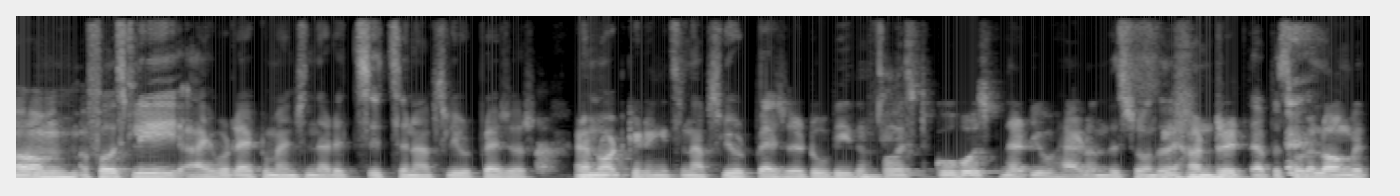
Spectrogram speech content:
Um, firstly, I would like to mention that it's it's an absolute pleasure, and I'm not kidding. It's an absolute pleasure to be the first co-host that you had on this show, the hundredth episode, along with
